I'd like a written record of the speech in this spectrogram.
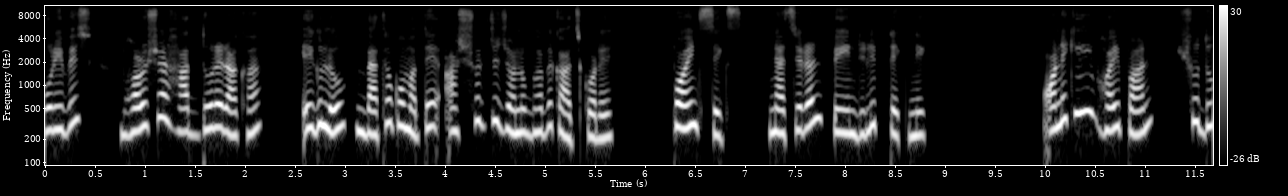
পরিবেশ, ভরসার হাত ধরে রাখা এগুলো ব্যথা কমাতে আশ্চর্যজনকভাবে কাজ করে। Point six, natural pain relief technique. অনেকেই ভয় পান, শুধু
